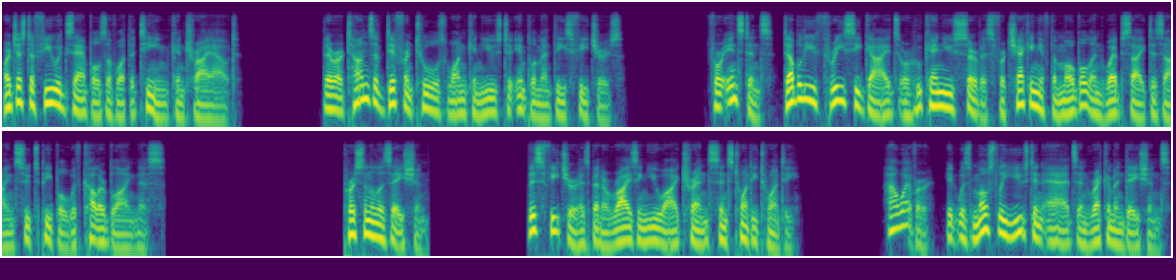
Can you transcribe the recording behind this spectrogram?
are just a few examples of what the team can try out. There are tons of different tools one can use to implement these features. For instance, W3C guides or Who Can Use service for checking if the mobile and website design suits people with color blindness. Personalization. This feature has been a rising UI trend since 2020. However, it was mostly used in ads and recommendations.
